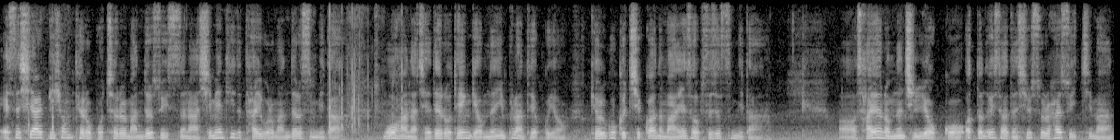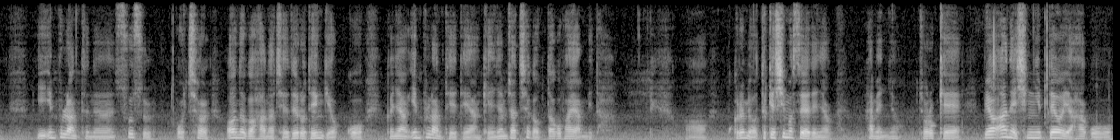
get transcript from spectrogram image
SCRP 형태로 보철을 만들 수 있으나 시멘티드 타입으로 만들었습니다. 뭐 하나 제대로 된 게 없는 임플란트였고요. 결국 그 치과는 망해서 없어졌습니다. 어, 사연 없는 진료 없고 어떤 의사든 실수를 할 수 있지만 이 임플란트는 수술, 보철 어느 거 하나 제대로 된 게 없고 그냥 임플란트에 대한 개념 자체가 없다고 봐야 합니다. 어, 그러면 어떻게 심었어야 되냐 하면요. 저렇게 뼈 안에 식립되어야 하고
